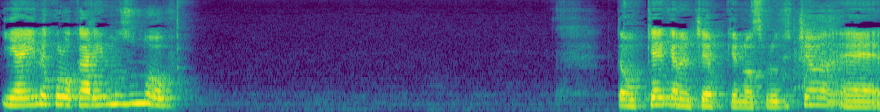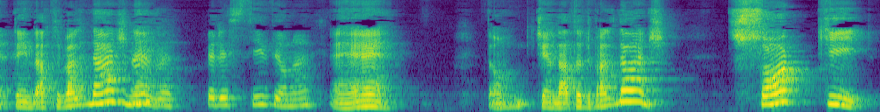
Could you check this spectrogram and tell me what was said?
e ainda colocaríamos um novo. Então, o que é garantia? Porque nosso produto tinha, é, tem data de validade, né? É, é perecível, né? É. Então tinha data de validade. Só que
